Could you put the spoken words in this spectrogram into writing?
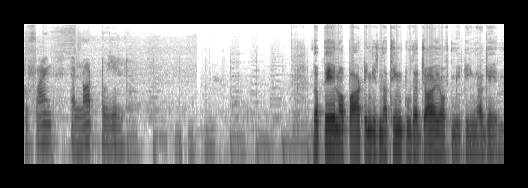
to find, and not to yield. The pain of parting is nothing to the joy of meeting again.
